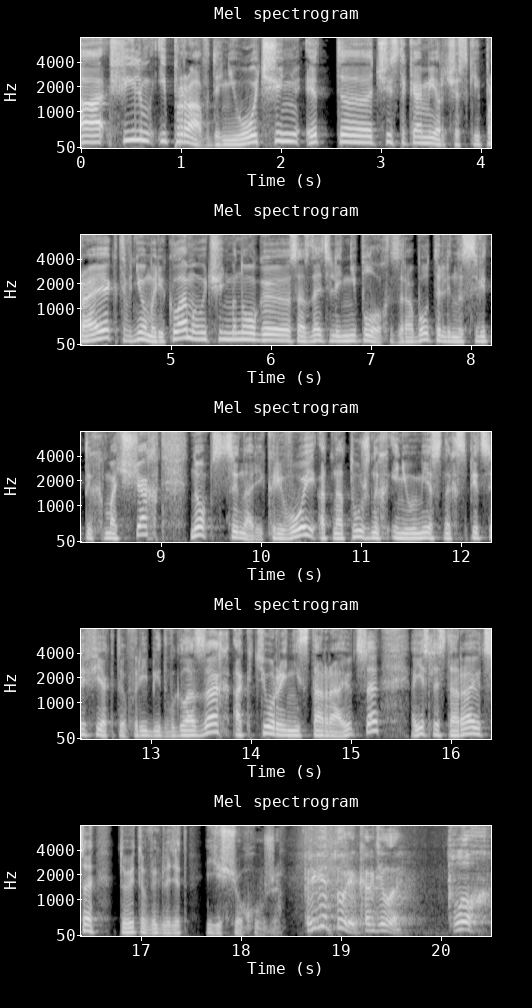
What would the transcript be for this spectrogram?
А фильм и правда не очень. Это чисто коммерческий проект. В нем и рекламы очень много. Создатели неплохо заработали на святых мощах. Но сценарий кривой, от натужных и неуместных спецэффектов ребит в глазах. Актеры не стараются. А если стараются, то это выглядит еще хуже. Привет, Толик, как дела? Плохо.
